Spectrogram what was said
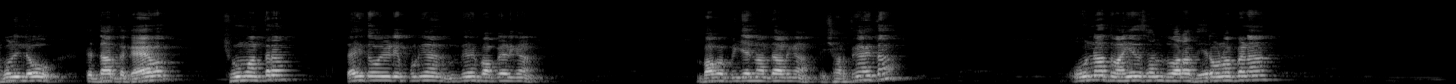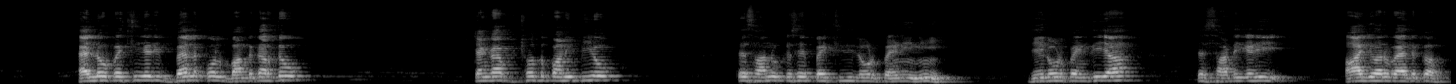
ਗੋਲੀ ਲਓ ਤੇ ਦਰਦ ਗਾਇਬ ਛੂ ਮੰਤਰ ਤਹੀਂ ਤੋਂ ਜਿਹੜੇ ਕੁੜੀਆਂ ਦੇ ਬਾਬੇ ਵਾਲੀਆਂ ਬਾਬਾ ਵਿਜੇ ਨੰਦ ਵਾਲੀਆਂ ਤੇ ਛੱਡਤੀਆਂ ਇਹ ਤਾਂ। ਉਹਨਾਂ ਦਵਾਈਆਂ ਦਾ ਸਾਨੂੰ ਦੁਬਾਰਾ ਫੇਰ ਆਉਣਾ ਪੈਣਾ। ਐਲੋਪੈਥੀ ਜਿਹੜੀ ਬਿਲਕੁਲ ਬੰਦ ਕਰ ਦਿਓ। ਚੰਗਾ ਸ਼ੁੱਧ ਪਾਣੀ ਪੀਓ। ਤੇ ਸਾਨੂੰ ਕਿਸੇ ਪੈਥੀ ਦੀ ਲੋੜ ਪੈਣੀ ਨਹੀਂ। ਜੇ ਲੋੜ ਪੈਂਦੀ ਆ, ਤੇ ਸਾਡੀ ਜਿਹੜੀ ਆਯੁਰਵੈਦਿਕ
